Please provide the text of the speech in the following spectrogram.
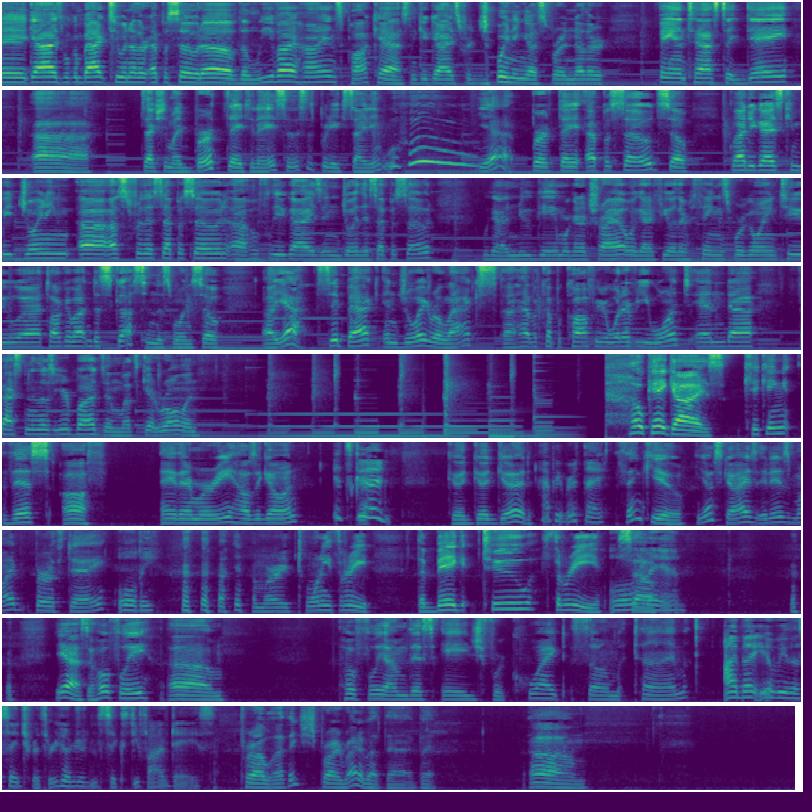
Hey guys, welcome back to another episode of the Levi Hines podcast. Thank you guys for joining us for another fantastic day. Uh, it's actually my birthday today, so this is pretty exciting. Woohoo! Yeah, birthday episode. So glad you guys can be joining uh, us for this episode. Uh, hopefully, you guys enjoy this episode. We got a new game we're going to try out. We got a few other things we're going to uh, talk about and discuss in this one. So, uh, yeah, sit back, enjoy, relax, uh, have a cup of coffee or whatever you want, and uh, fasten in those earbuds and let's get rolling. Okay, guys, kicking this off. Hey there, Marie. How's it going? It's good. Good, good, good. Happy birthday, Thank you. Yes, guys, it is my birthday. oldie. I'm already 23. The big 2 3. Old so, man. yeah, so hopefully, um, hopefully I'm this age for quite some time. I bet you'll be this age for 365 days. Probably, I think she's probably right about that, but, um,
